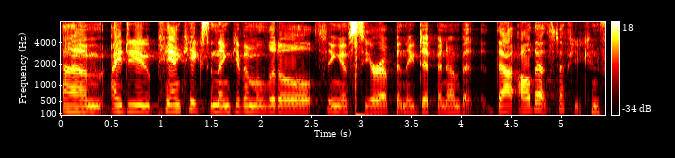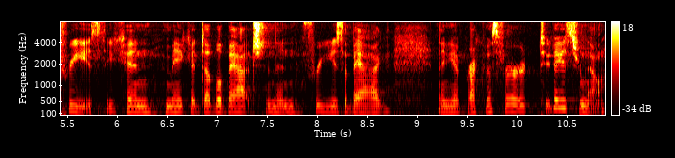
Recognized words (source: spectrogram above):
Um, I do pancakes and then give them a little thing of syrup and they dip in them, but that all that stuff you can freeze. You can make a double batch and then freeze a bag. Then you have breakfast for two days from now.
